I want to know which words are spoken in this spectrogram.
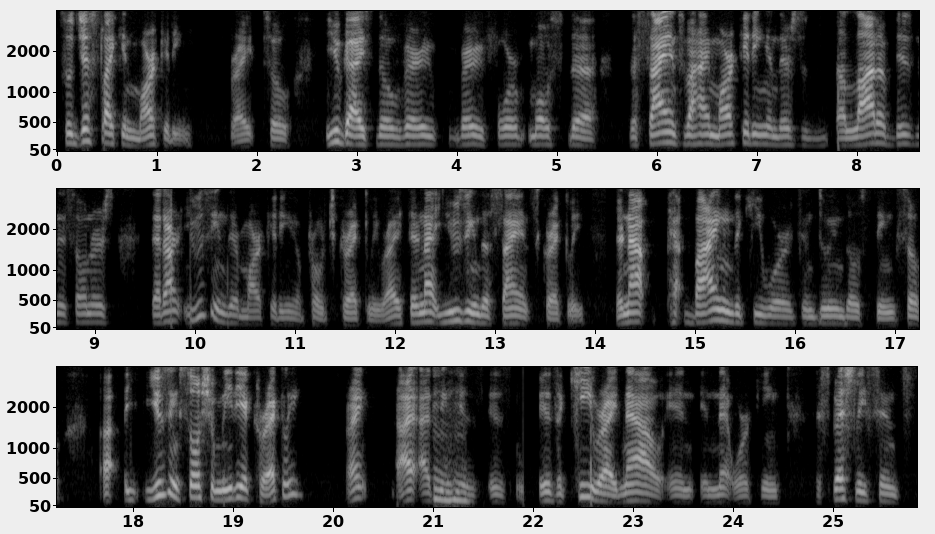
So just like in marketing, right? So you guys know very very foremost the the science behind marketing, and there's a lot of business owners that aren't using their marketing approach correctly, right? They're not using the science correctly. They're not pa- buying the keywords and doing those things. So uh, using social media correctly, right? I, I think Mhm. is is is a key right now in in networking, especially since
